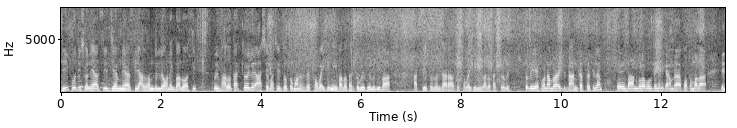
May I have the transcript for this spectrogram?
যেই পজিশনে আছি, যেমনি আছি, আলহামদুলিল্লাহ অনেক ভালো আছি। তো ভালো থাকতে হলে আশেপাশে যত মানুষ আছে সবাইকে নিয়ে ভালো থাকতে হবে। ফ্যামিলি বা আত্মীয় স্বজন যারা আছে, সবাইকে নিয়ে ভালো থাকতে হবে। তবে এখন আমরা ধান কাটতেছিলাম, এই ধানগুলো বলতে গেলে কি, আমরা প্রথমবেলা এই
